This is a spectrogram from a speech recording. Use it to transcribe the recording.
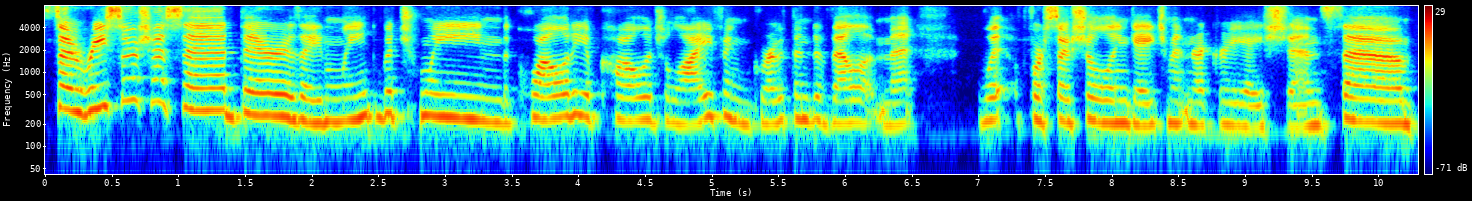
So, research has said there is a link between the quality of college life and growth and development with, for social engagement and recreation. So,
